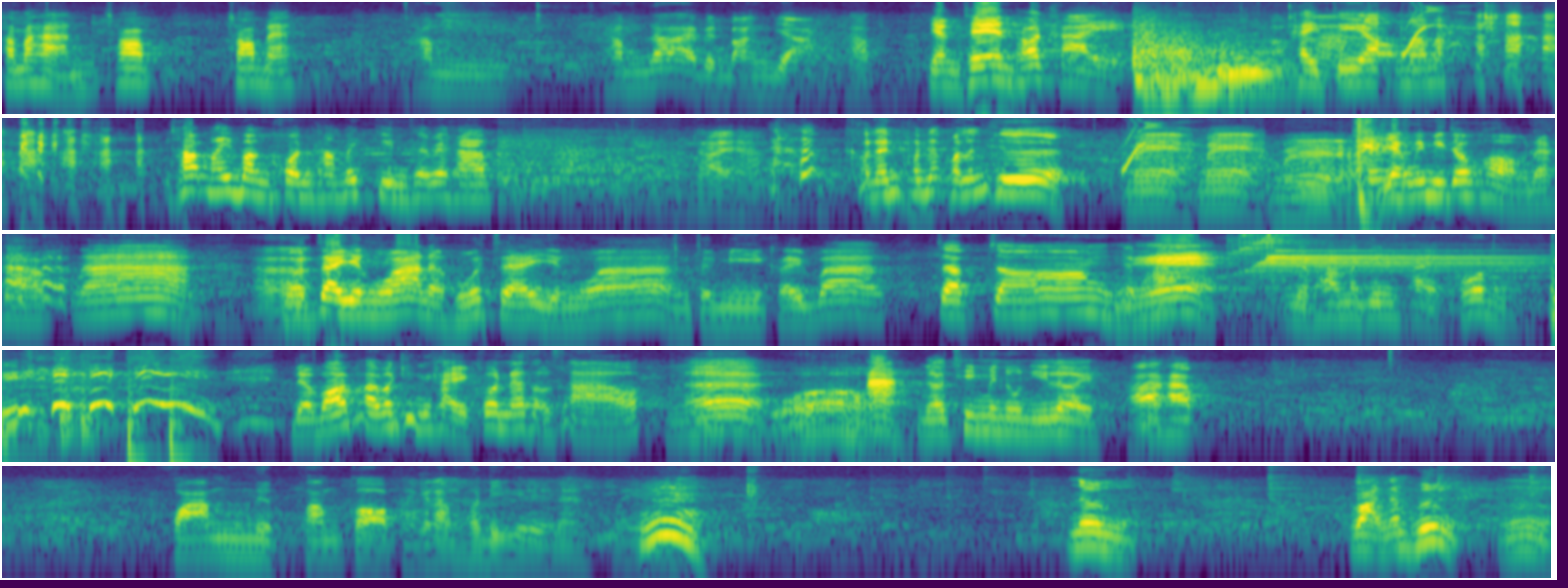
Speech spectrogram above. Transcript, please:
ทำอาหารชอบชอบไหมทำทำได้เป็นบางอย่างครับ อย่างเช่นทอดไข่ ไข่เจียวมามาชอบให้บางคนทำให้กินใช่ไหมครับ ใช่ฮะ คนนั้นคนนั้นคนนั้นคือ แม่แม่แม่ ยังไม่มีเจ้าของนะครับ นะอ่าหัวใจยังว่างนะหัวใจยังว่างจะมีใครบ้าง จับจองเดี๋ยวนี่พาเดี๋ยวพามากินไข่ข้นเดี๋ยวบอสพามากินไข่ข้นนะสาวๆเอออะเดี๋ยวชิมเมนูนี้เลยครับ นะครับ ความหนึบความกรอบเนี่ยกำลังพอดีเลยนะไม่อืมหนึ่งหวานน้ำผึ้งอืม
